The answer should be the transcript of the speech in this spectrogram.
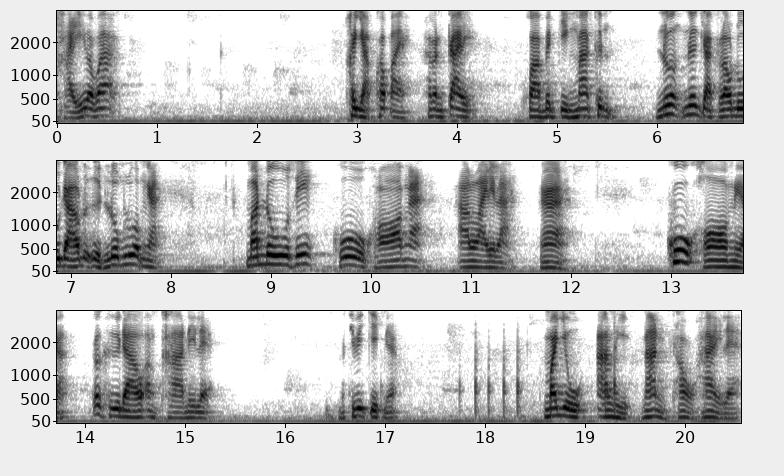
ไขแบบว่า ขยับเข้าไป ให้มันใกล้ความเป็นจริงมากขึ้น เนื่องเนื่องจากเราดูดาวดวงอื่นร่วมๆไงมาดูสิคู่ครองอะอะไรล่ะอ่าคู่ครองเนี่ยก็คือดาวอังคารนี่แหละ ชีวิตจิกเนี่ยมาอยู่อารินั่นเข้าให้แล้ว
